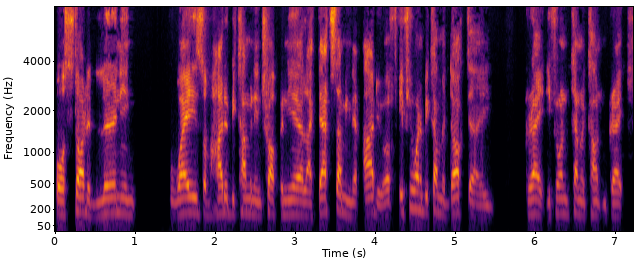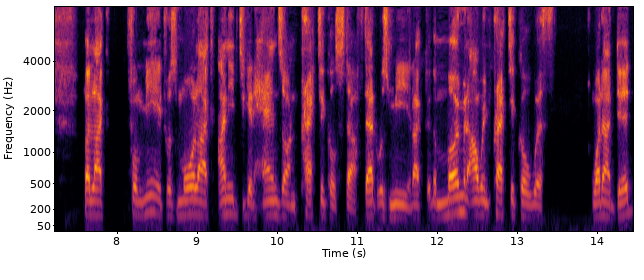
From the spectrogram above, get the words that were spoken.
or started learning ways of how to become an entrepreneur. Like, that's something that I do. If, if you want to become a doctor, great. If you want to become an accountant, great. But like, for me, it was more like I need to get hands on practical stuff. That was me. Like, the moment I went practical with what I did,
